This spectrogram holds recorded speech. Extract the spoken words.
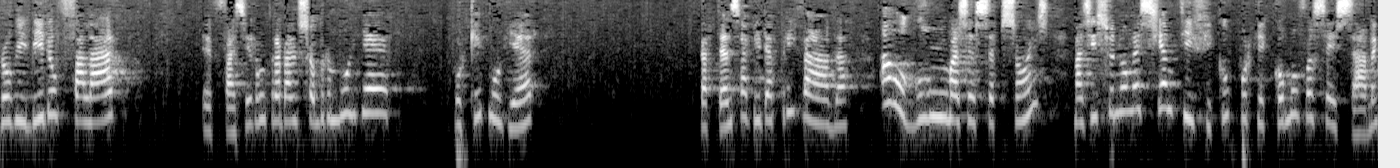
Proibido falar, fazer um trabalho sobre mulher, porque mulher pertence à vida privada. Há algumas exceções, mas isso não é científico, porque, como vocês sabem,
